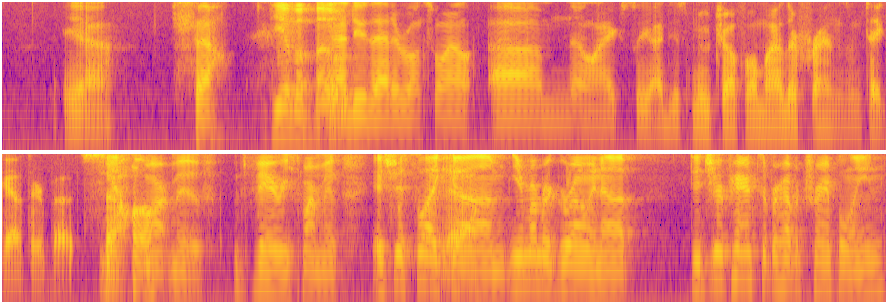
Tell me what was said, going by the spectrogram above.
yeah. So Do you have a boat? I do that every once in a while. Um, no, I actually, I just mooch off all my other friends and take out their boats. So. Yeah, smart move. Very smart move. It's just like Yeah. um, you remember growing up. Did your parents ever have a trampoline?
